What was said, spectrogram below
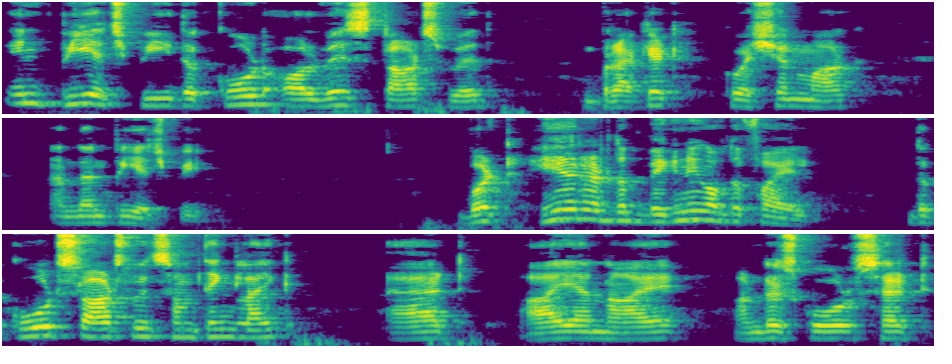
In PHP, the code always starts with bracket, question mark, and then PHP. But here at the beginning of the file, the code starts with something like at ini underscore set.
